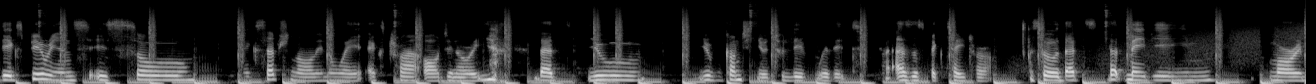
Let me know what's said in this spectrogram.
the experience is so exceptional in a way, extraordinary, that you you continue to live with it as a spectator. So that's that may be more an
